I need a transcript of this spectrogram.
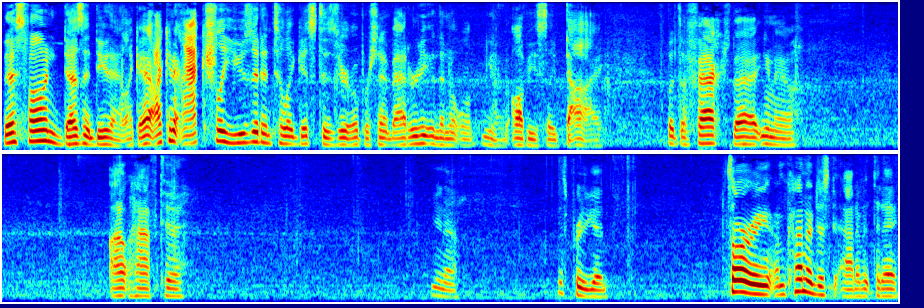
This phone doesn't do that. Like, I can actually use it until it gets to 0% battery and then it will, you know, obviously die. But the fact that, you know, I don't have to, you know, it's pretty good. Sorry, I'm kind of just out of it today.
